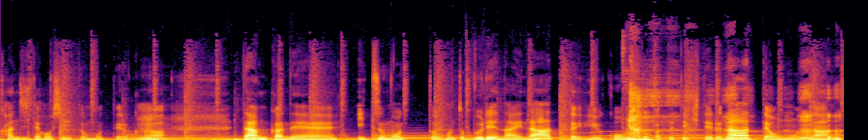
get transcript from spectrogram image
感じてほしいと思ってるから、なんかねいつもと本当ブレないなっていうコメントが出てきてるなって思うな。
